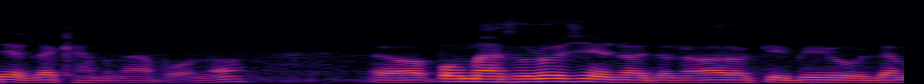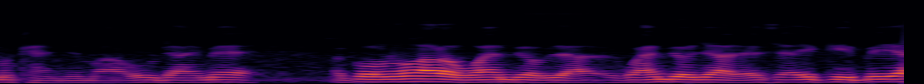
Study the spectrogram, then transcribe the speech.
နဲ့လက်ခံမလားပေါ့နော်အဲ့တော့ပုံမှန်ဆိုလို့ရှိရင်တော့ကျွန်တော်ကတော့ KP ကိုလက်မခံနိုင်ပါဘူးဒါပေမဲ့ အကုန်လုံးကတော့ဝိုင်းပြောပြဝိုင်းပြောကြတယ်ဆရာကြီး KP က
